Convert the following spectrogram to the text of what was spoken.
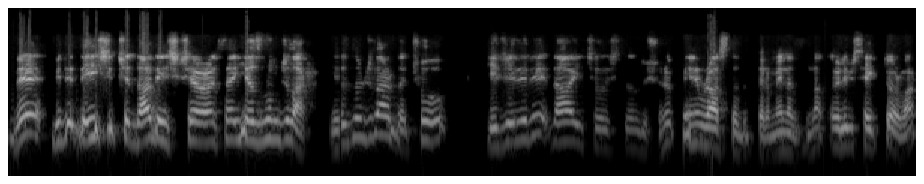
Ve bir de değişik şey, daha değişik şeyler var. Mesela yazılımcılar. Yazılımcılar da çoğu geceleri daha iyi çalıştığını düşünüp benim rastladıklarım en azından öyle bir sektör var.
